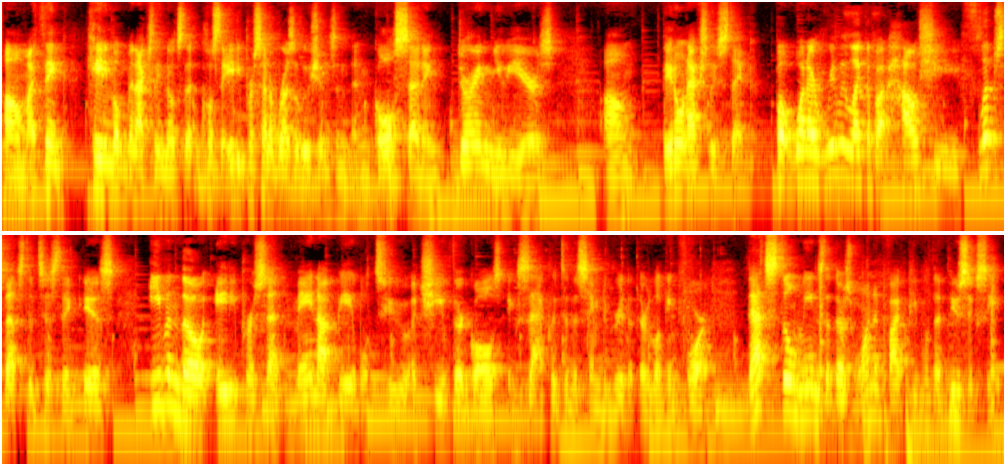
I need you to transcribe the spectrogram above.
Um, I think Katy Milkman actually notes that close to 80% of resolutions and, and goal setting during New Year's, um, they don't actually stick. But what I really like about how she flips that statistic is even though 80% may not be able to achieve their goals exactly to the same degree that they're looking for, that still means that there's one in five people that do succeed.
